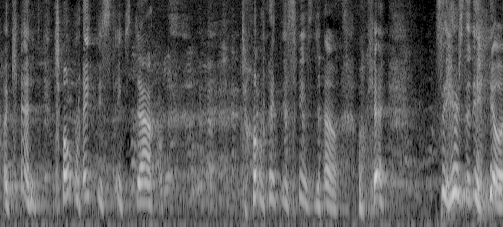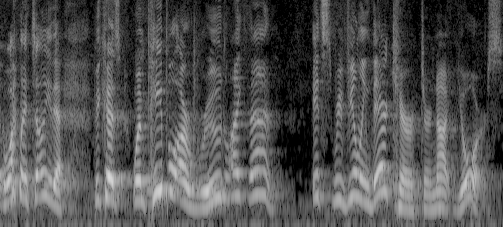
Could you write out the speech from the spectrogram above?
Again, don't write these things down. Don't write these things down, okay? So here's the deal. Why am I telling you that? Because when people are rude like that, it's revealing their character, not yours.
